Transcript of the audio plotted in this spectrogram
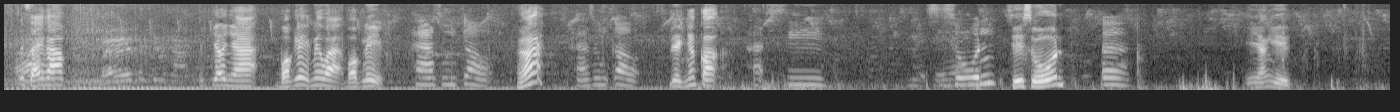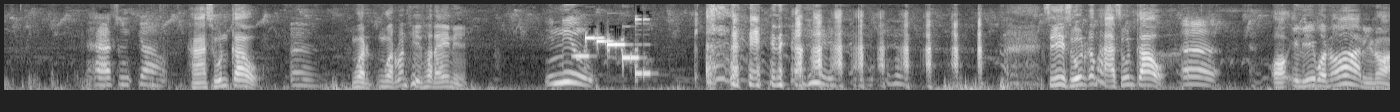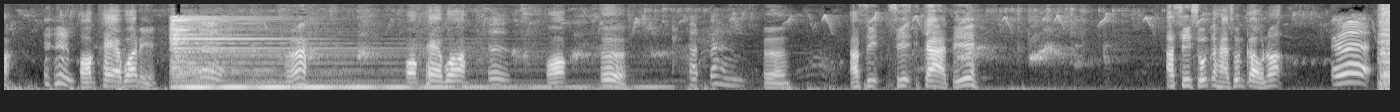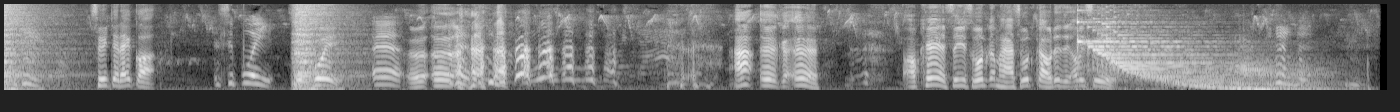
ไปใส่ครับไปเกี่ยวหญ้าบอกเลขนี่ว่าบอกเลขห้าศูนย์เก้าฮะห้าศูนย์เก้าเลขหยังเกาะห้าสี่ศูนย์สี่ศูนย์เอออีหยังอีก ห้าศูนย์เก้าห้าศูนย์เก้าเอองวดงวดวันที่เท่าไรนี่อีนิวสี่ศูนย์กับหาศูนย์เก้าเออ ออกอีหลีบ่เนาะนี่เนาะออกแท้บ่นี่เออฮะออกแท้บ่เออออก เออขับตั้งเออเอาสิสิจ้าตีเอาสี่ศูนย์กับหาศูนย์เก้าเนาะเออซื้อจะได้เกาะ ซื้ปุยคืปุยเออ เออเออ อะเออก็เออ โอเคสี่ศูนย์กับหาศูนย์เก่าได้สิ เอาไปซื้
